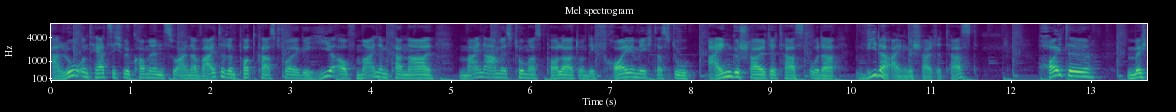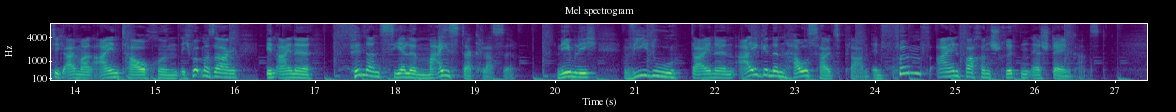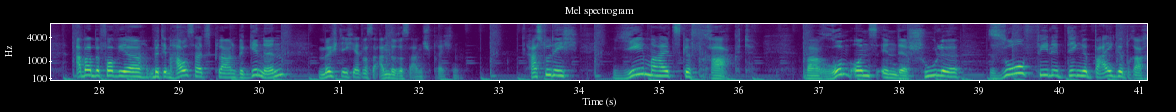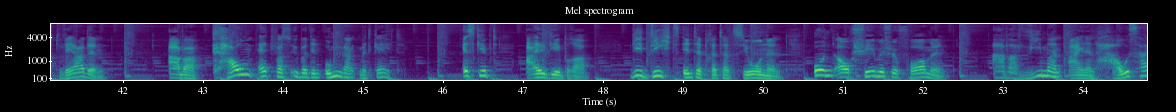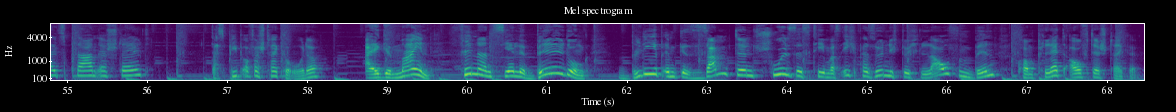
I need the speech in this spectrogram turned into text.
Hallo und herzlich willkommen zu einer weiteren Podcast-Folge hier auf meinem Kanal. Mein Name ist Thomas Pollard und ich freue mich, dass du eingeschaltet hast oder wieder eingeschaltet hast. Heute möchte ich einmal eintauchen, ich würde mal sagen, in eine finanzielle Meisterklasse, nämlich wie du deinen eigenen Haushaltsplan in fünf einfachen Schritten erstellen kannst. Aber bevor wir mit dem Haushaltsplan beginnen, möchte ich etwas anderes ansprechen. Hast du dich jemals gefragt, warum uns in der Schule so viele Dinge beigebracht werden, aber kaum etwas über den Umgang mit Geld? Es gibt Algebra, Gedichtsinterpretationen und auch chemische Formeln. Aber wie man einen Haushaltsplan erstellt? Das blieb auf der Strecke, oder? Allgemein finanzielle Bildung blieb im gesamten Schulsystem, was ich persönlich durchlaufen bin, komplett auf der Strecke.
